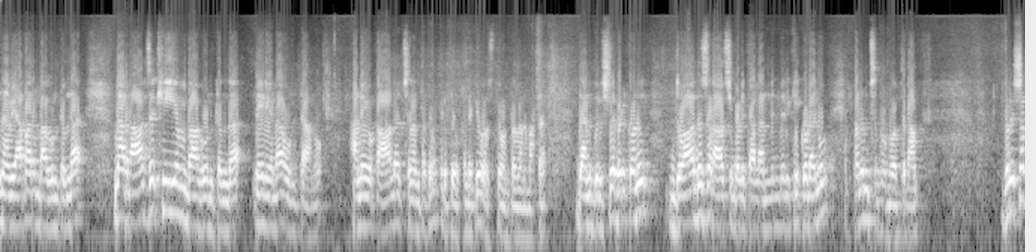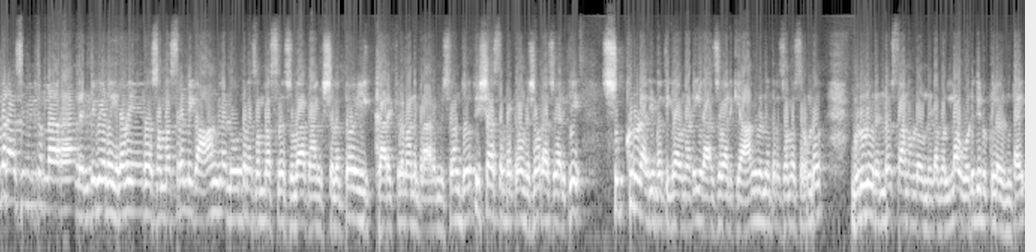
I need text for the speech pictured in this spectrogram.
నా వ్యాపారం బాగుంటుందా? నా రాజకీయం బాగుంటుందా? నేను ఎలా ఉంటాను? అనే ఒక ఆలోచన అంతా కూడా ప్రతి ఒక్కరికి వస్తూ ఉంటుంది అనమాట దాన్ని దృష్టిలో పెట్టుకొని ద్వాదశ రాశి ఫలితాలన్నింటికీ కూడాను మనం చెప్పబోతున్నాం. వృషభ రాశి మిత్రులారా రెండు వేల ఇరవై ఐదో సంవత్సరం మీకు ఆంగ్ల నూతన సంవత్సర శుభాకాంక్షలతో ఈ కార్యక్రమాన్ని ప్రారంభిస్తున్నాం. జ్యోతిష్ శాస్త్ర ప్రకారం వృషభ రాశి వారికి శుక్రుడు అధిపతిగా ఉన్నాడు. ఈ రాశి వారికి ఆంగ్ల నూతన సంవత్సరంలో గురుడు రెండో స్థానంలో ఉండడం వల్ల ఒడిదుడుకులు ఉంటాయి.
